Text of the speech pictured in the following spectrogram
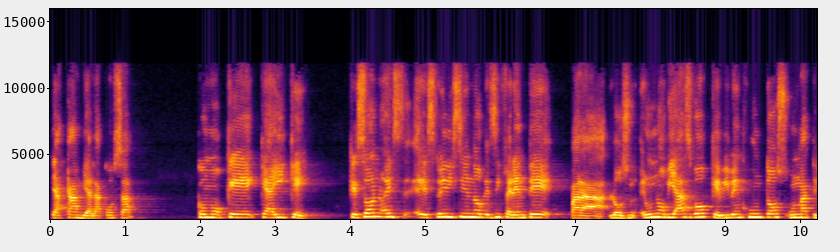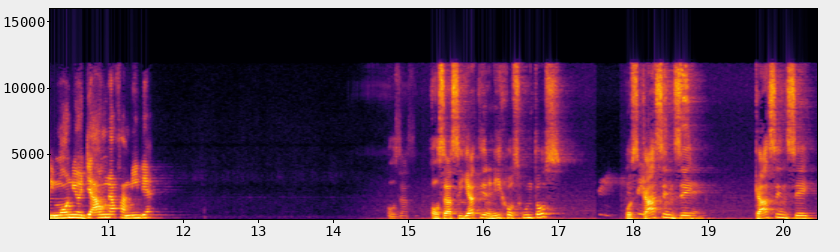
ya cambia la cosa. Como que, que ahí que, que son, es, estoy diciendo que es diferente para los, un noviazgo que viven juntos, un matrimonio, ya una familia. O sea, si ya tienen hijos juntos, pues cásense, cásense.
